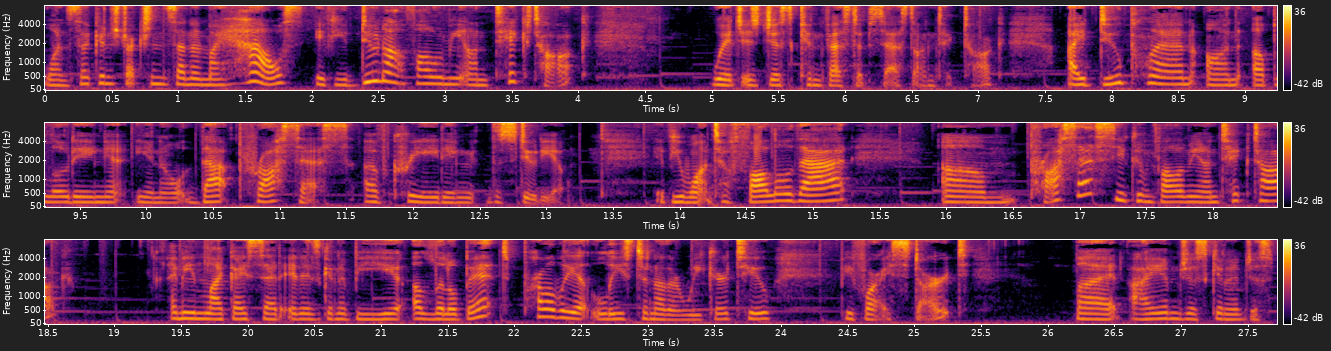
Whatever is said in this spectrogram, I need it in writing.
once the construction's done in my house, if you do not follow me on TikTok, which is just Confessed Obsessed on TikTok, I do plan on uploading, you know, that process of creating the studio. If you want to follow that um, process, you can follow me on TikTok. I mean, like I said, it is going to be a little bit, probably at least another week or two before I start but I am just gonna just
